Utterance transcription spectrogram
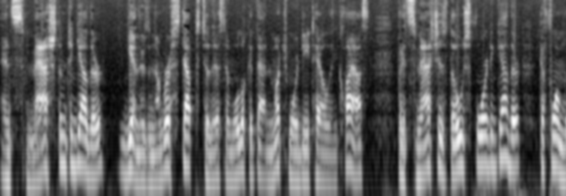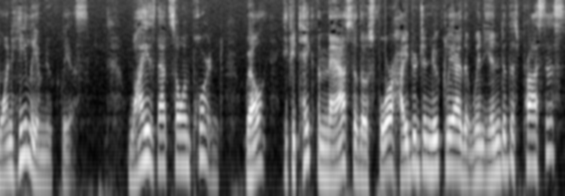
and smash them together. Again, there's a number of steps to this and we'll look at that in much more detail in class, but it smashes those four together to form one helium nucleus. Why is that so important? Well, if you take the mass of those four hydrogen nuclei that went into this process,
